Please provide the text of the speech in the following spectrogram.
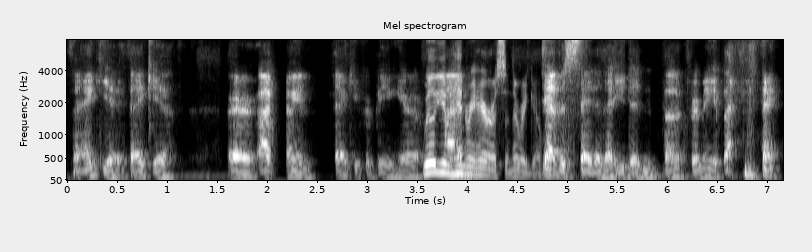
Thank you. Thank you. Or I I mean, thank you for being here. William I'm Henry Harrison. There we go. Devastated that you didn't vote for me, but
